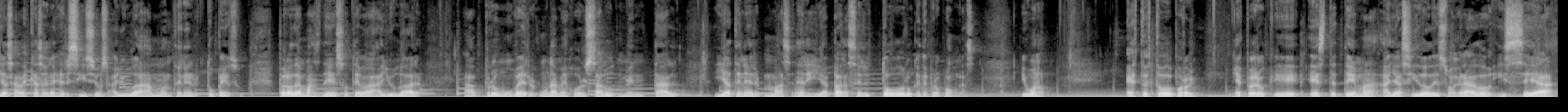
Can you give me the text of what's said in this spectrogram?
Ya sabes que hacer ejercicios ayuda a mantener tu peso, pero además de eso te va a ayudar a promover una mejor salud mental y a tener más energía para hacer todo lo que te propongas. Y bueno, esto es todo por hoy. Espero que este tema haya sido de su agrado y sea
